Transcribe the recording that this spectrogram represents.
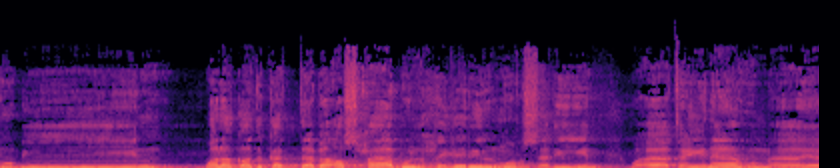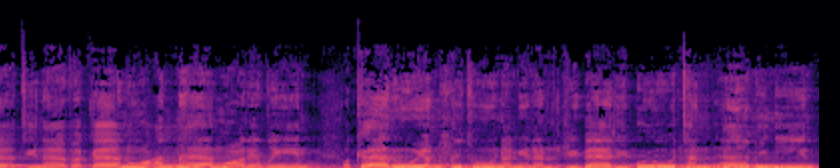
مبين. ولقد كذب أصحاب الحجر المرسلين وآتيناهم آياتنا فكانوا عنها معرضين وكانوا ينحتون من الجبال بيوتا آمنين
